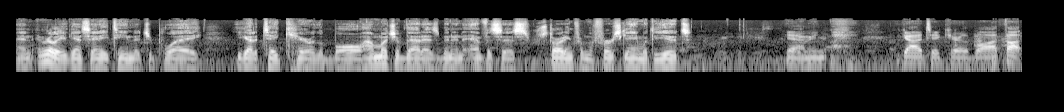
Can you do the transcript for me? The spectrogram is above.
and really against any team that you play, you got to take care of the ball. How much of that has been an emphasis starting from the first game with the Utes? Yeah, I mean, you got to take care of the ball. I thought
